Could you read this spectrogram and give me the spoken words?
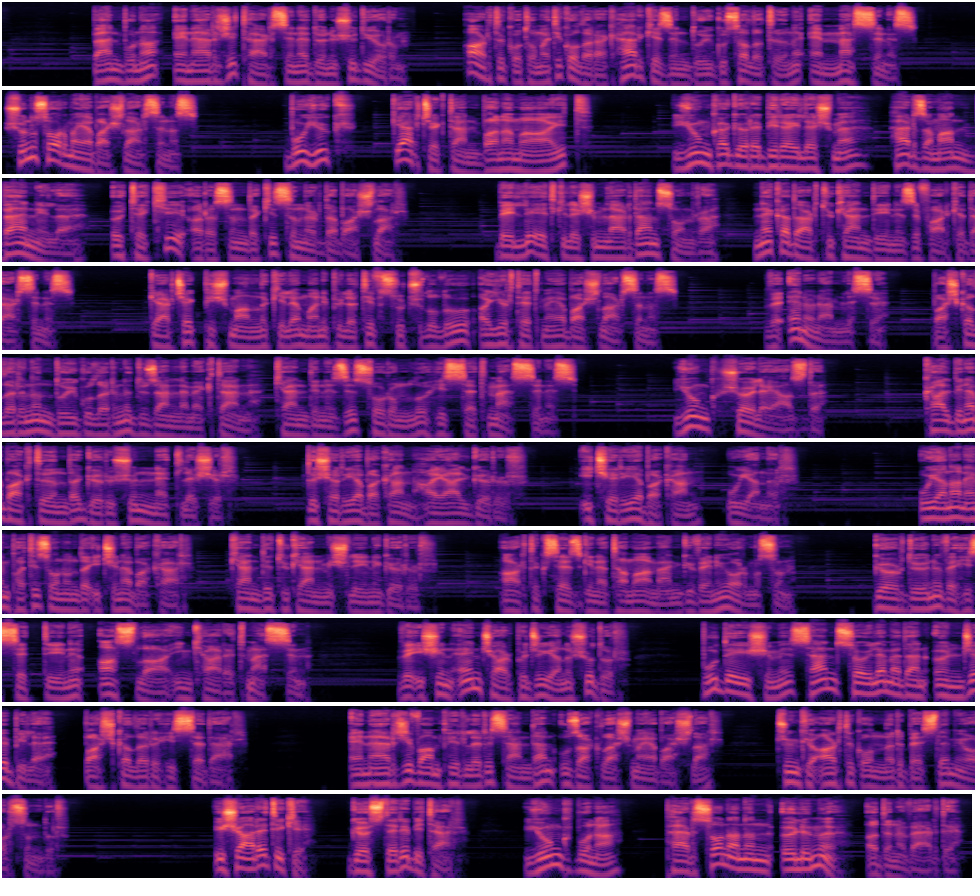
Ben buna enerji tersine dönüşü diyorum. Artık otomatik olarak herkesin duygusal atığını emmezsiniz. Şunu sormaya başlarsınız. Bu yük gerçekten bana mı ait? Jung'a göre bireyleşme her zaman ben ile öteki arasındaki sınırda başlar. Belli etkileşimlerden sonra ne kadar tükendiğinizi fark edersiniz. Gerçek pişmanlık ile manipülatif suçluluğu ayırt etmeye başlarsınız. Ve en önemlisi, başkalarının duygularını düzenlemekten kendinizi sorumlu hissetmezsiniz. Jung şöyle yazdı. Kalbine baktığında görüşün netleşir. Dışarıya bakan hayal görür. İçeriye bakan uyanır. Uyanan empati sonunda içine bakar. Kendi tükenmişliğini görür. Artık sezgine tamamen güveniyor musun? Gördüğünü ve hissettiğini asla inkar etmezsin. Ve işin en çarpıcı yanı şudur. Bu değişimi sen söylemeden önce bile başkaları hisseder. Enerji vampirleri senden uzaklaşmaya başlar. Çünkü artık onları beslemiyorsundur. İşaret 2. Gösteri biter. Jung buna personanın ölümü adını verdi.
